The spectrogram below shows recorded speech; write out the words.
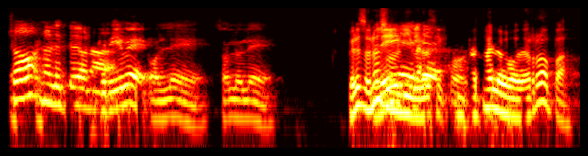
Yo no le creo nada. ¿Escribe o lee? Solo lee. Pero eso no es un libro, es un catálogo de ropa.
